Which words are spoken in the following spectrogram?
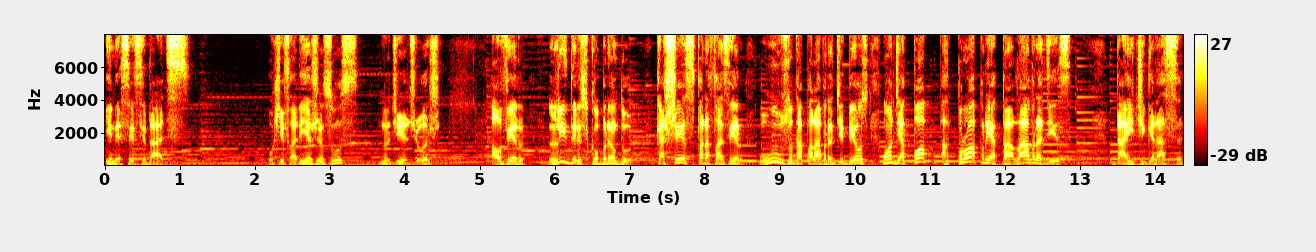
e necessidades? O que faria Jesus no dia de hoje ao ver líderes cobrando cachês para fazer o uso da palavra de Deus, onde a, a própria palavra diz: Dai de graça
